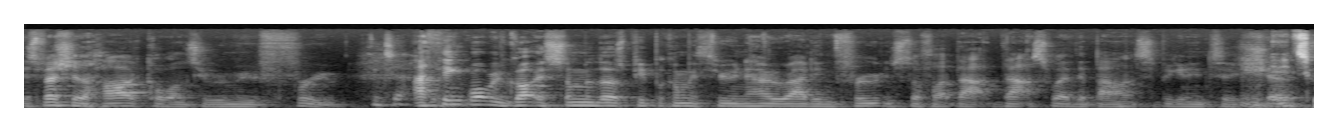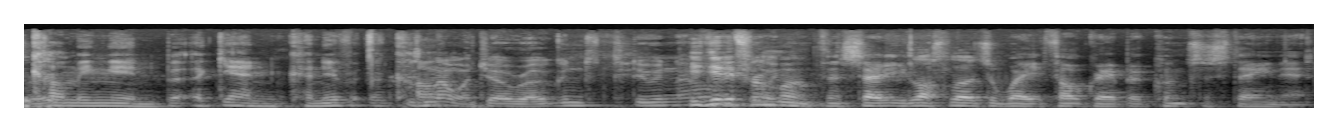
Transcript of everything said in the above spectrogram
especially the hardcore ones who remove fruit. Exactly. I think what we've got is some of those people coming through now who are adding fruit and stuff like that. That's where the balance is beginning to show. it's through. coming in, but again, carniv- Isn't car- that what Joe Rogan's doing now? He did it It's for a month and said he lost loads of weight, felt great, but couldn't sustain it.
